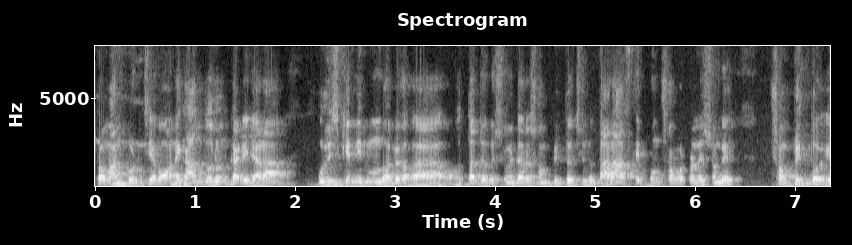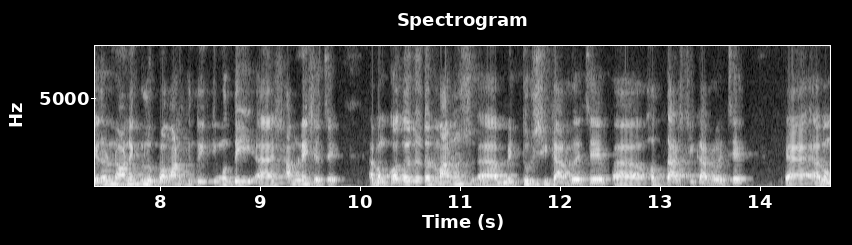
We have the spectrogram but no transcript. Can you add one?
প্রমাণ করছে এবং অনেক আন্দোলনকারী যারা পুলিশকে নির্মমভাবে আহ, হত্যাযজ্ঞের সঙ্গে যারা সম্পৃক্ত ছিল তারা আজকে কোন সংগঠনের সঙ্গে সম্পৃক্ত? এই ধরনের অনেকগুলো প্রমাণ কিন্তু ইতিমধ্যেই আহ, সামনে এসেছে। এবং কতজন মানুষ আহ, মৃত্যুর শিকার হয়েছে আহ, হত্যার শিকার হয়েছে এবং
